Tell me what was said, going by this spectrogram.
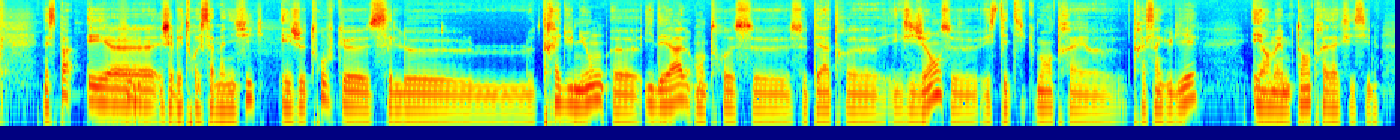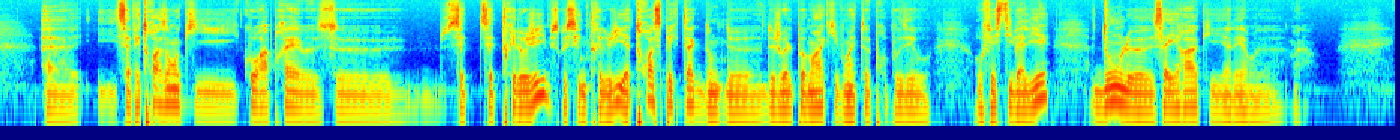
n'est-ce pas? Et euh, j'avais trouvé ça magnifique, et je trouve que c'est le, le trait d'union euh, idéal entre ce, ce théâtre exigeant, ce, esthétiquement très, très singulier, et en même temps très accessible. Euh, ça fait trois ans qu'il court après euh, ce, cette, trilogie, parce que c'est une trilogie. Il y a trois spectacles donc de, Joël Pomera qui vont être proposés au, festivalier, dont le Saïra qui a l'air. euh.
